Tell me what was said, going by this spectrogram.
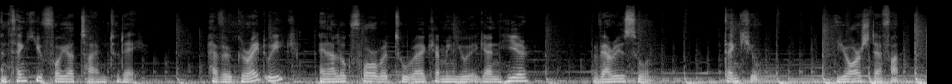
And thank you for your time today. Have a great week, and I look forward to welcoming you again here very soon. Thank you. Your Stefan.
